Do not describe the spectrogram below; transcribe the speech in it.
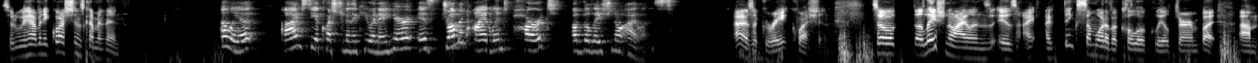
So do we have any questions coming in? Elliot, I see a question in the Q&A here. Is Drummond Island part of the Les Cheneaux Islands? That is a great question. So the Les Cheneaux Islands is, I, I think, somewhat of a colloquial term, but um,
